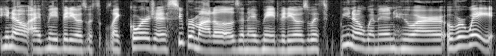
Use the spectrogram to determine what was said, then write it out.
you know, I've made videos with like gorgeous supermodels, and I've made videos with you know women who are overweight.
